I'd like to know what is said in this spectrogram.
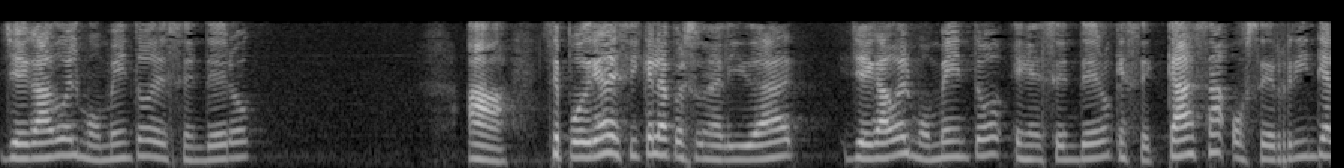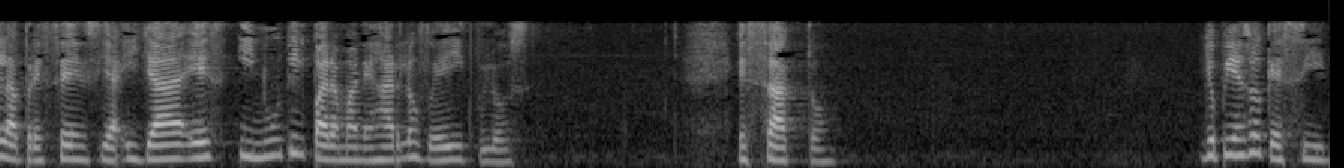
llegado el momento del sendero. Ah, se podría decir que la personalidad, llegado el momento en el sendero que se casa o se rinde a la presencia y ya es inútil para manejar los vehículos. Exacto. Yo pienso que sí.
